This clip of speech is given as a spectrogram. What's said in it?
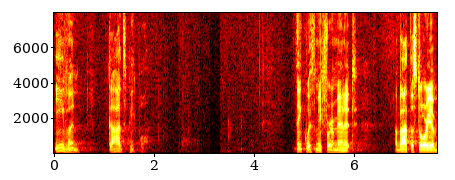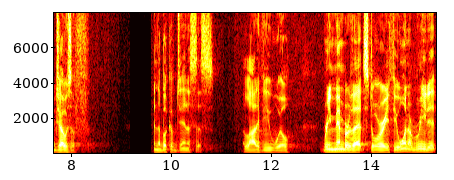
even God's people. Think with me for a minute about the story of Joseph in the book of Genesis. A lot of you will remember that story. If you want to read it,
